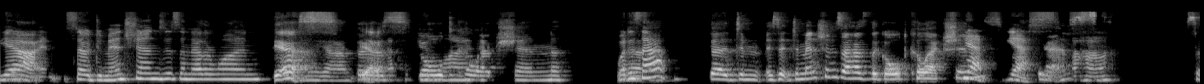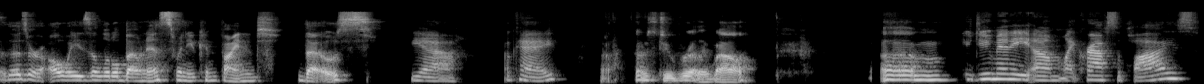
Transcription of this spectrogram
Yeah. And so dimensions is another one. Yes. Oh, yeah, the Yes. That's a good gold one. collection. What is Uh, that? The dim- is it Dimensions that has the gold collection? Yes. Yes. Yes. Uh-huh. So those are always a little bonus when you can find those. Yeah. Okay. Those do really well. Um You do many um like craft supplies?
